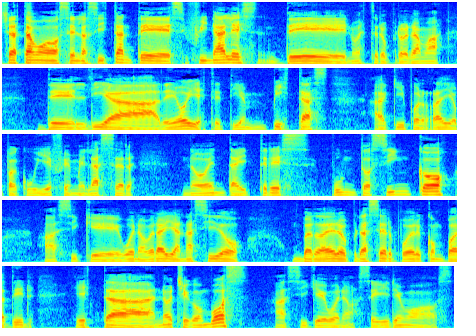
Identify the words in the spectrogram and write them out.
Ya estamos en los instantes finales de nuestro programa del día de hoy, este Tiempistas, aquí por Radio Pacu y FM Láser 93.5. Así que bueno, Brian, ha sido un verdadero placer poder compartir esta noche con vos. Así que bueno, seguiremos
